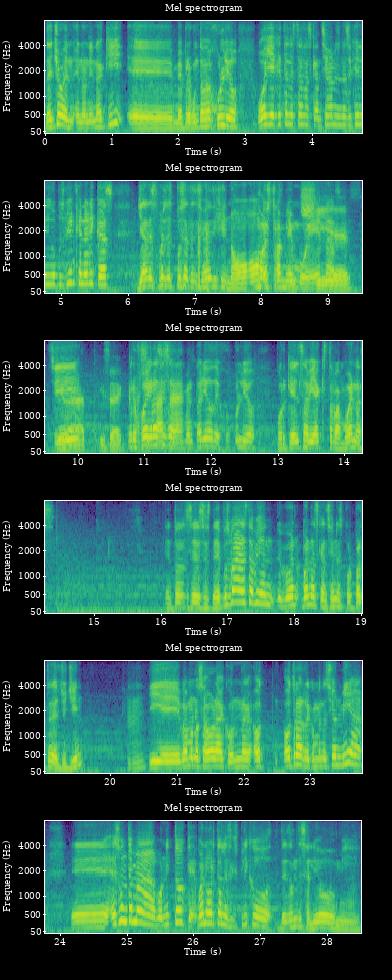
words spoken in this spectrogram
De hecho, en, en Oninaki eh, me preguntaba Julio, oye, ¿qué tal están las canciones? No sé qué. Le digo, pues bien genéricas. Ya después les puse atención y dije, no, están bien buenas. Sí. Isaac. Pero fue Así gracias pasa. al comentario de Julio, porque él sabía que estaban buenas. Entonces, este, pues va, está bien. buen- buenas canciones por parte del Yujin. Y eh, vámonos ahora con una, ot- otra recomendación mía. Eh, es un tema bonito que, bueno, ahorita les explico de dónde salió mi,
